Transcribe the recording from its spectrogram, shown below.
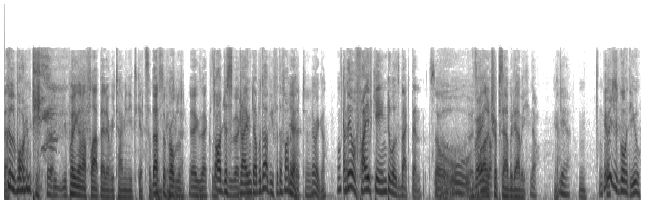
local warranty. You're putting on a flatbed every time you need to get something. That's the problem. done. Yeah, exactly. or just exactly. driving to Abu Dhabi for the fun Yeah. of it. There we go. Okay. And they were 5k intervals back then. So Ooh, there's a lot lo- of trips to Abu Dhabi. No. Yeah. Yeah. Hmm. Maybe we just go with you.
